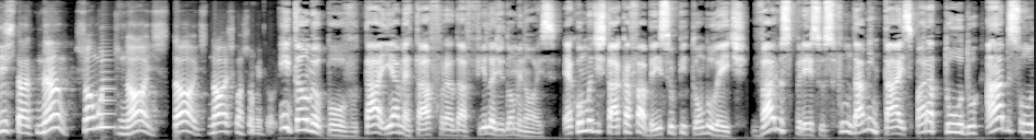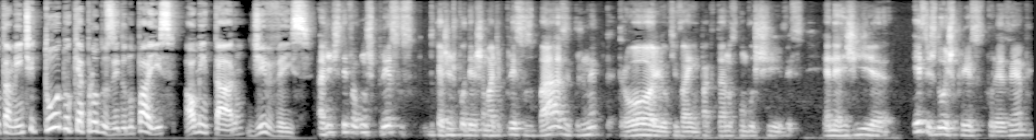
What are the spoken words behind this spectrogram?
distante. Não, somos nós, nós, nós consumidores. Então, meu povo, tá aí a metáfora da fila de dominós. É como destaca Fabrício Pitombo Leite. Vários preços fundamentais para tudo, absolutamente tudo que é produzido no país, aumentaram de vez. A gente teve alguns preços do que a gente poderia chamar de preços básicos, né? Petróleo, que vai impactar nos combustíveis, energia esses dois preços, por exemplo,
